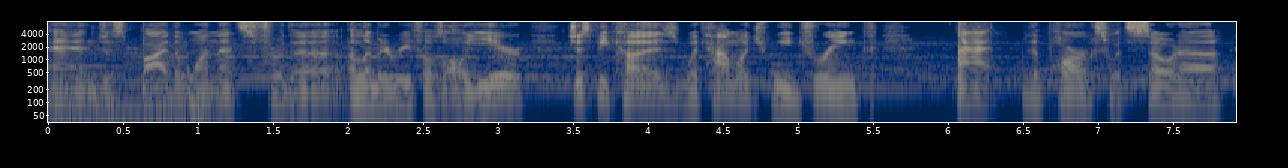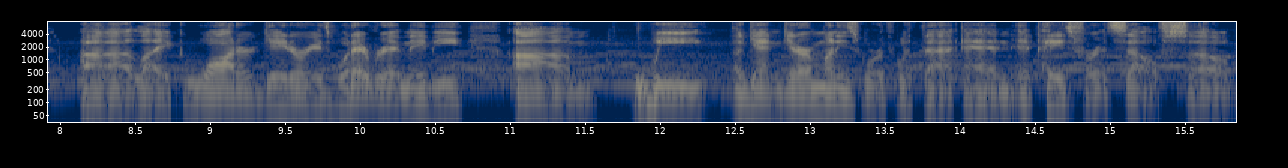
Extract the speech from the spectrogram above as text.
and just buy the one that's for the unlimited refills all year just because with how much we drink at the parks with soda uh, like water gatorades whatever it may be um, we again get our money's worth with that and it pays for itself so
